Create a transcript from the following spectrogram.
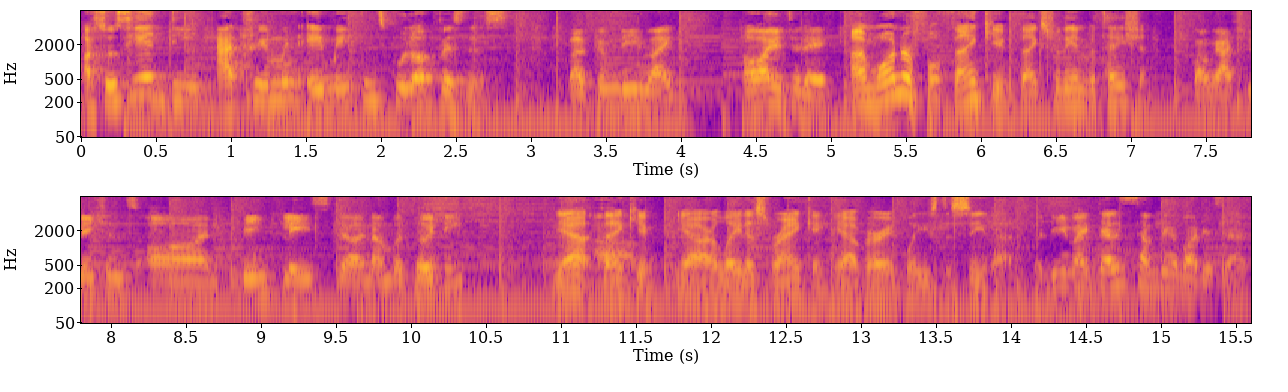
Associate Dean at Raymond A. Mason School of Business. Welcome, Dean White. How are you today? I'm wonderful. Thank you. Thanks for the invitation. Congratulations on being placed uh, number 30. Yeah, thank um, you. Yeah, our latest ranking. Yeah, very pleased to see that. Do you mind tell us something about yourself.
